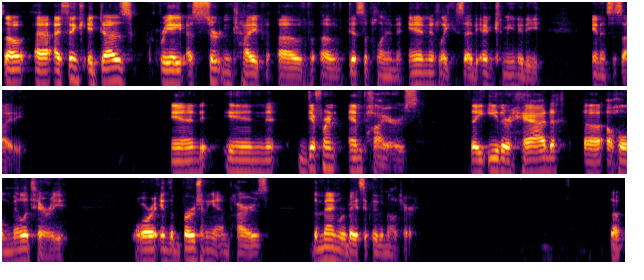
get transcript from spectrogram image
So uh, I think it does create a certain type of, of discipline and, like you said, and community in a society. And in different empires, they either had a, a whole military or in the burgeoning empires, the men were basically the military. So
